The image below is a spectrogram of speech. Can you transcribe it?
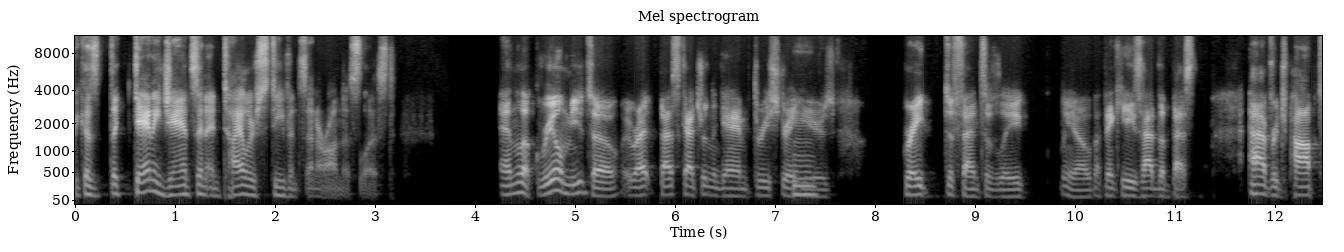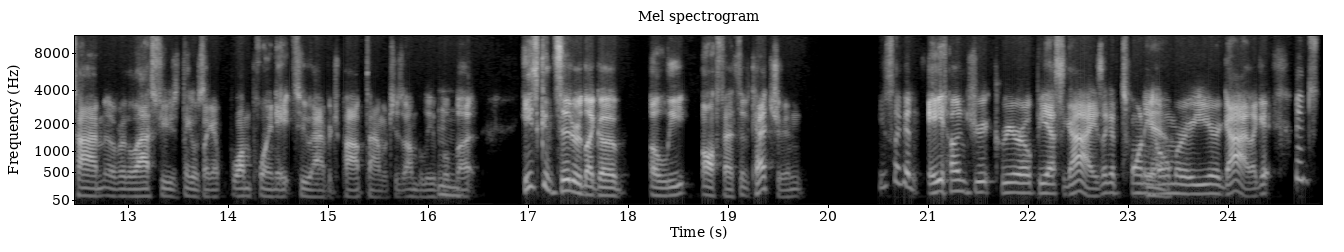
because like Danny Jansen and Tyler Stephenson are on this list. And look, Realmuto, right? Best catcher in the game, three straight Mhm. years. Great defensively. You know, I think he's had the best average pop time over the last few years. I think it was like a 1.82 average pop time, which is unbelievable. Mhm. But he's considered like a elite offensive catcher. And he's like an 800 career OPS guy. He's like a 20 Yeah. homer a year guy. Like it, it's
